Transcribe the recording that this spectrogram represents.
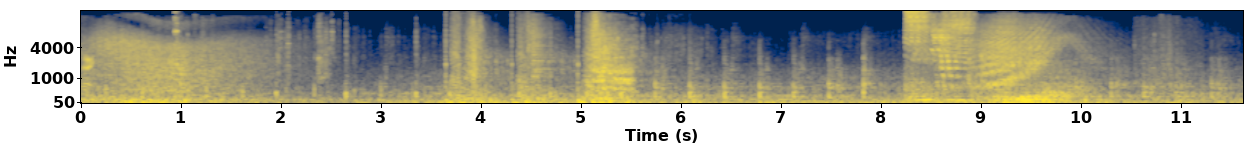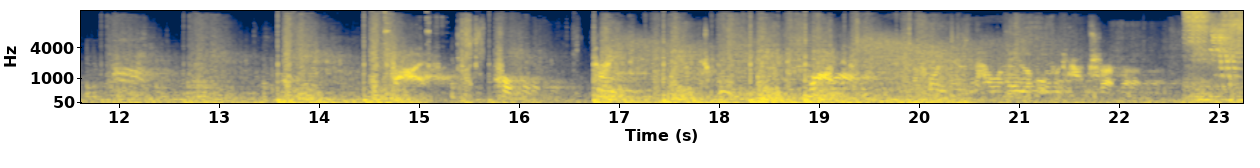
two, one. Point is now available for capture.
